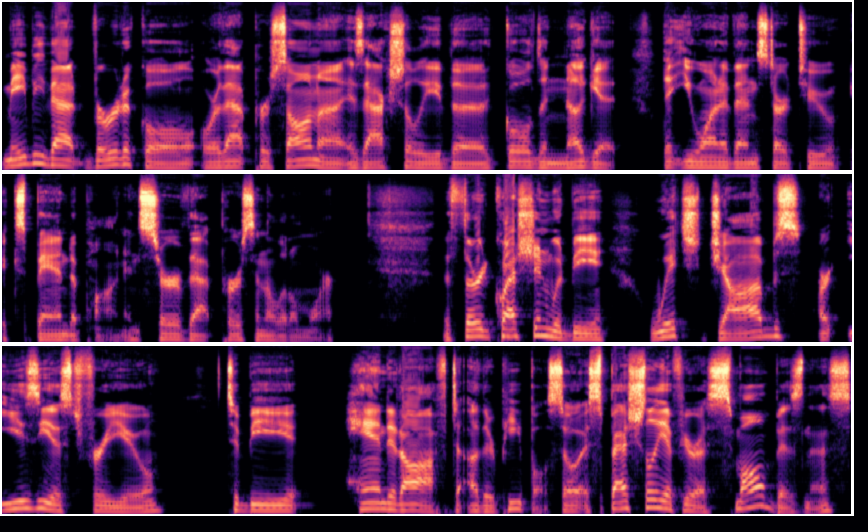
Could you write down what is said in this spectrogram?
maybe that vertical or that persona is actually the golden nugget that you want to then start to expand upon and serve that person a little more. The third question would be which jobs are easiest for you to be handed off to other people. So, especially if you're a small business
